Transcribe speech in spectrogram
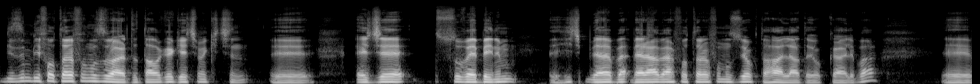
bizim bir fotoğrafımız vardı dalga geçmek için. Ee, Ece, Su ve benim e, hiç beraber, beraber fotoğrafımız yoktu. Hala da yok galiba. Ee,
